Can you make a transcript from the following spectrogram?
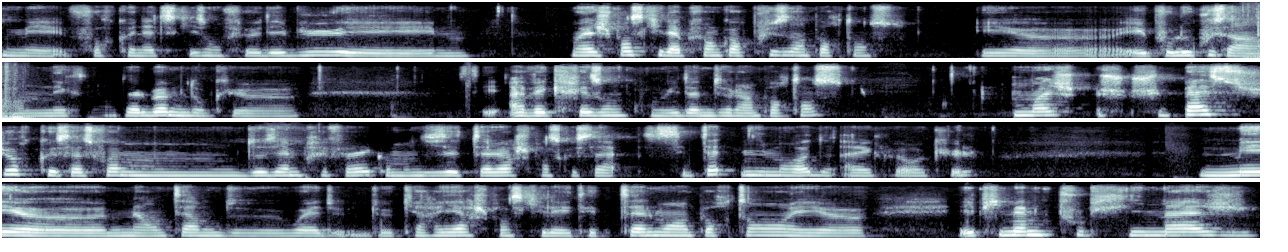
mais il faut reconnaître ce qu'ils ont fait au début. Et ouais, je pense qu'il a pris encore plus d'importance. Et, euh, et pour le coup, c'est un excellent album, donc euh, c'est avec raison qu'on lui donne de l'importance. Moi, je, je suis pas sûre que ça soit mon deuxième préféré, comme on disait tout à l'heure. Je pense que ça, c'est peut-être Nimrod avec le recul. Mais, euh, mais en termes de, ouais, de, carrière, je pense qu'il a été tellement important. Et, et puis même toute l'image,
